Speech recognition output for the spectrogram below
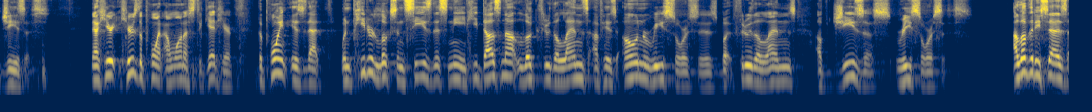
Jesus. Now, here, here's the point I want us to get here. The point is that when Peter looks and sees this need, he does not look through the lens of his own resources, but through the lens of Jesus' resources. I love that he says,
